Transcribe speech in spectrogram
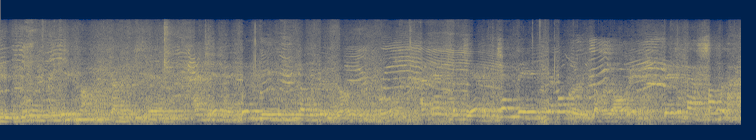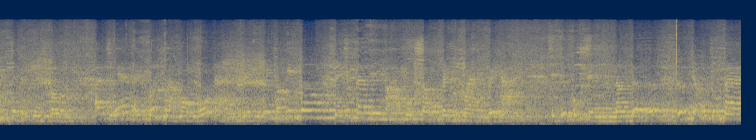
niềm vui hy vọng cho anh chị em. Anh chị em phải bước đi trong đường lối của anh em anh chị em phải chết đi cho con người tội lỗi để chúng ta sống lại cho đức tin Chúa. Anh chị cuộc sống vinh quang với Ngài. Xin Đức Phục xin nâng đỡ, hướng dẫn chúng ta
